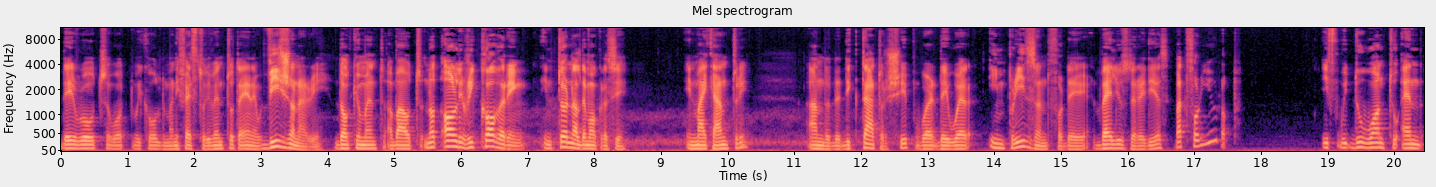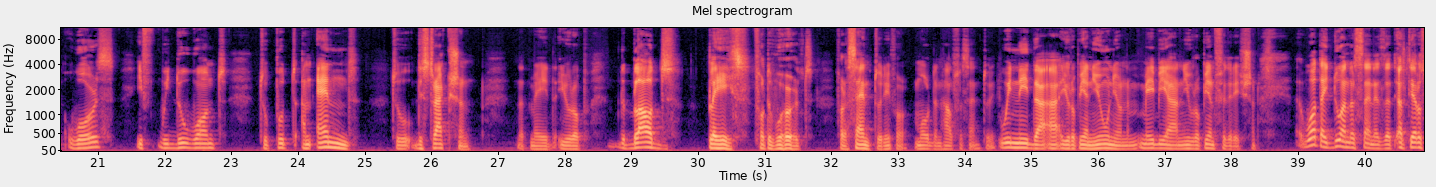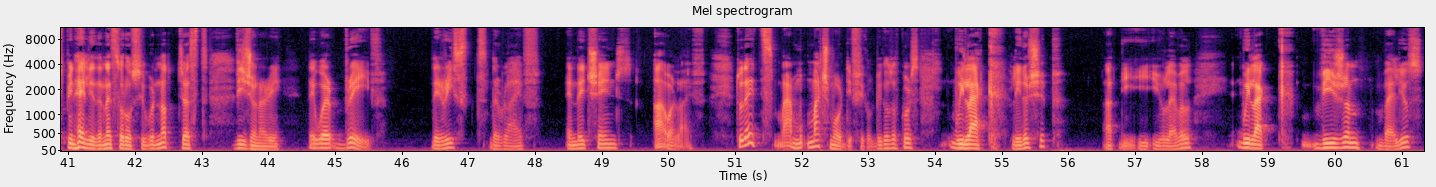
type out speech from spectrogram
They wrote what we call the Manifesto di Ventotene, a visionary document about not only recovering internal democracy in my country under the dictatorship where they were imprisoned for their values, their ideas, but for Europe if we do want to end wars, if we do want to put an end to distraction that made Europe the blood place for the world for a century, for more than half a century. We need a, a European Union, maybe an European Federation. What I do understand is that Altiero Spinelli and Ernesto Rossi were not just visionary, they were brave. They risked their life and they changed our life. Today it's much more difficult because, of course, we lack leadership at the EU level. We lack vision, values,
